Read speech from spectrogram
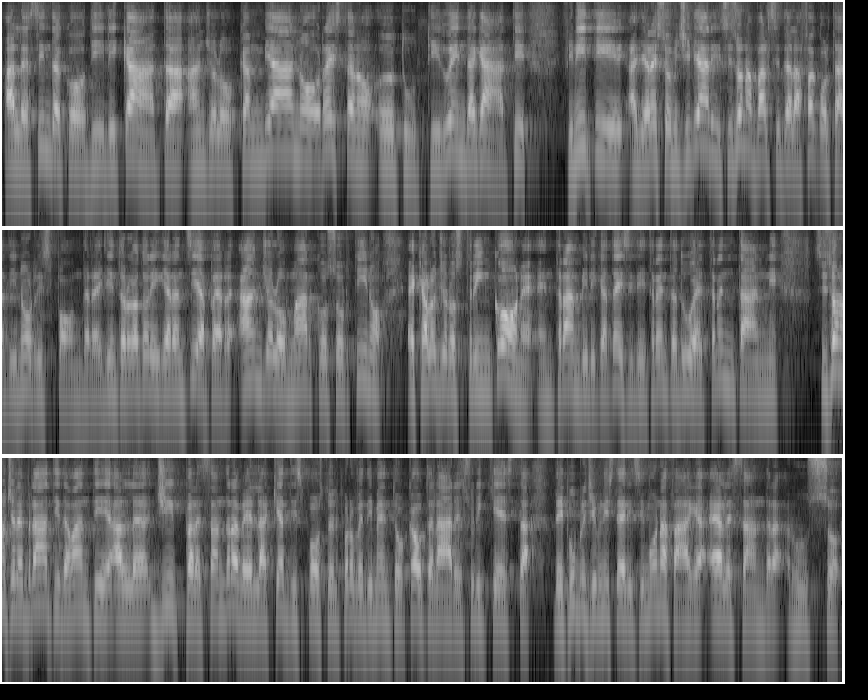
al sindaco di Licata, Angelo Cambiano, restano eh, tutti. I due indagati Finiti agli arresti domiciliari si sono avvalsi della facoltà di non rispondere. Gli interrogatori di garanzia per Angelo Marco Sortino e Calogero Strincone, entrambi ricatesi di 32 e 30 anni, si sono celebrati davanti al GIP Alessandra Vella che ha disposto il provvedimento cautelare su richiesta dei pubblici ministeri Simona Faga e Alessandra Russo.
